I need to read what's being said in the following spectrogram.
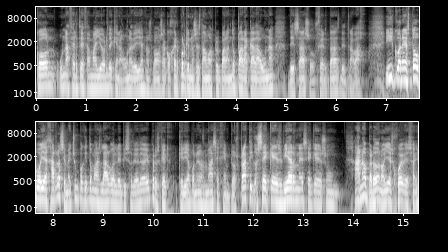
con una certeza mayor de que en alguna de ellas nos vamos a coger porque nos estamos preparando para cada una de esas ofertas de trabajo. Y con esto voy a dejarlo, se me ha hecho un poquito más largo el episodio de hoy, pero es que quería poneros más ejemplos prácticos. Sé que es viernes, sé que es un... Ah, no, perdón, hoy es jueves, hoy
